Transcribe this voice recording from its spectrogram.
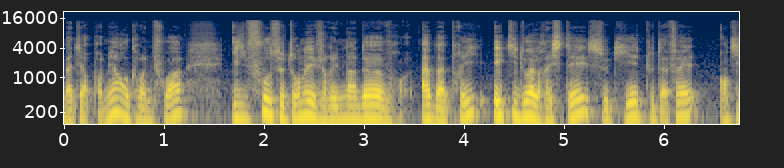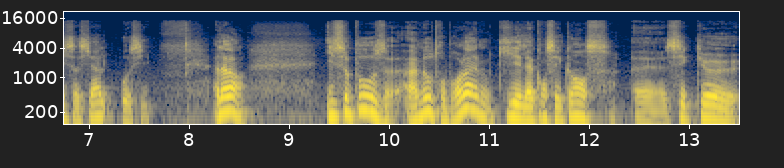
matières premières, encore une fois, il faut se tourner vers une main-d'œuvre à bas prix et qui doit le rester, ce qui est tout à fait antisocial aussi. Alors, il se pose un autre problème qui est la conséquence, euh, c'est que,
